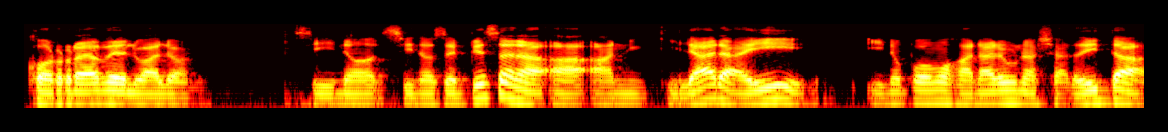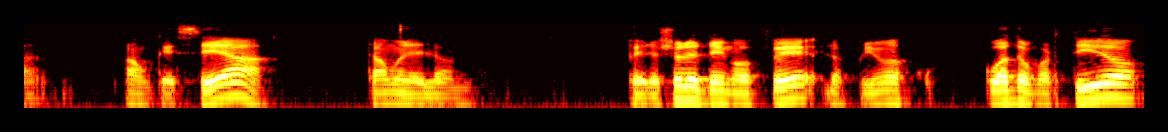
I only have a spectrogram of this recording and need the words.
correr el balón. Si, no, si nos empiezan a, a aniquilar ahí y no podemos ganar una yardita, aunque sea, estamos en el horno. Pero yo le tengo fe, los primeros cu- cuatro partidos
